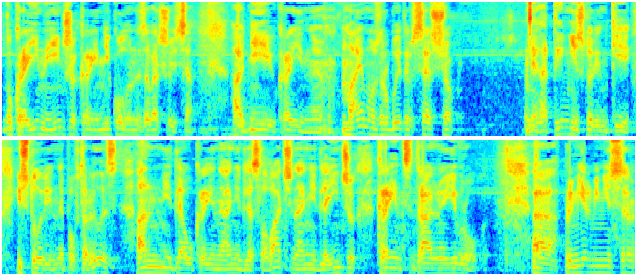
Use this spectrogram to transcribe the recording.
України і інших країн ніколи не завершується однією країною. Маємо зробити все, щоб негативні сторінки історії не повторились ані для України, ані для Словаччини, ані для інших країн Центральної Європи. Е, Прем'єр-міністр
